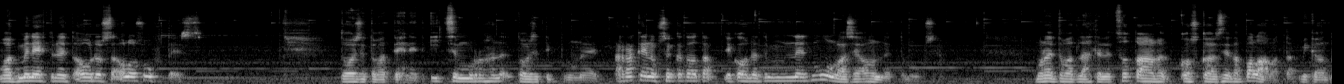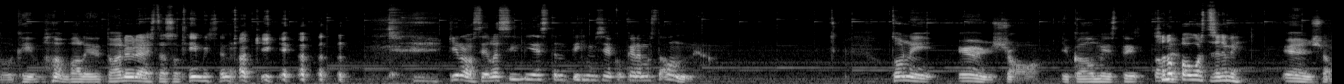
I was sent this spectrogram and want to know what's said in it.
ovat menehtyneet oudossa olosuhteissa. Toiset ovat tehneet itsemurhan, toiset tippuneet rakennuksen katolta ja kohdanneet muunlaisia onnettomuuksia. Monet ovat lähteneet sotaan koskaan sieltä palaamatta, mikä on toki valitettavan yleistä sotimisen takia. Kiros ei ole silti estänyt ihmisiä kokeilemasta onnea. Tony Earnshaw, joka omisti... Sanoppa uudestaan se nimi. Earnshaw.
